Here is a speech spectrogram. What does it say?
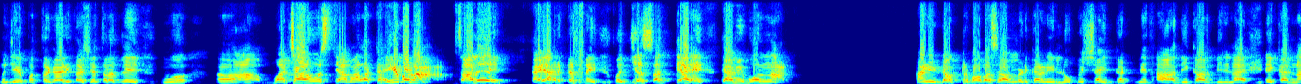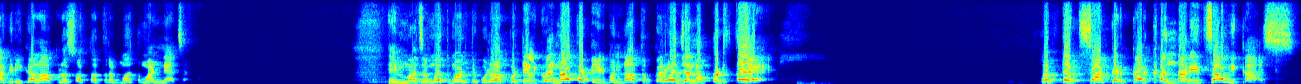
म्हणजे पत्रकारिता क्षेत्रातले वाचाळ वस्ते आम्हाला काही म्हणा चालेल काही हरकत नाही पण जे सत्य आहे ते आम्ही बोलणार. आणि डॉक्टर बाबासाहेब आंबेडकरांनी लोकशाही घटनेत हा अधिकार दिलेला आहे. एका नागरिकाला आपलं स्वतंत्र मत मांडण्याचा. हे माझं मत मांडते कुणाला पटेल किंवा ना पटेल पण लातूरकरला ज्यांना पटतंय. फक्त साखर कारखानदारीचा विकास.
